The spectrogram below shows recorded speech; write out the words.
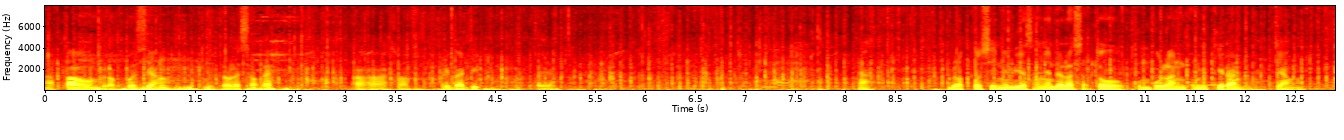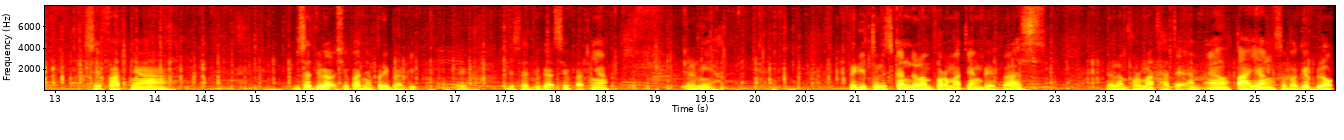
atau blog post yang ditulis oleh uh, pribadi gitu ya. Nah, blog post ini biasanya adalah satu kumpulan pemikiran yang sifatnya bisa juga sifatnya pribadi bisa juga sifatnya ilmiah tapi dituliskan dalam format yang bebas dalam format HTML tayang sebagai blog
